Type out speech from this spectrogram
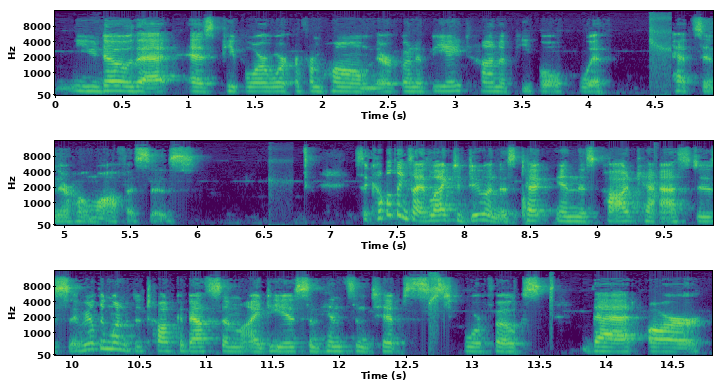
you know that as people are working from home, there are going to be a ton of people with pets in their home offices. So a couple things I'd like to do in this pet, in this podcast is I really wanted to talk about some ideas, some hints and tips for folks that are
